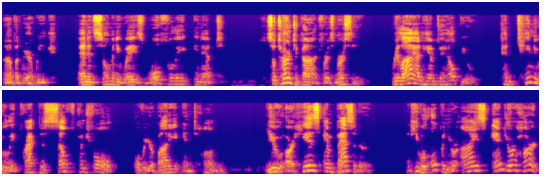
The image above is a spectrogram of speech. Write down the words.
Uh, but we are weak and in so many ways woefully inept. So turn to God for His mercy. Rely on Him to help you. Continually practice self-control over your body and tongue. You are His ambassador, and He will open your eyes and your heart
